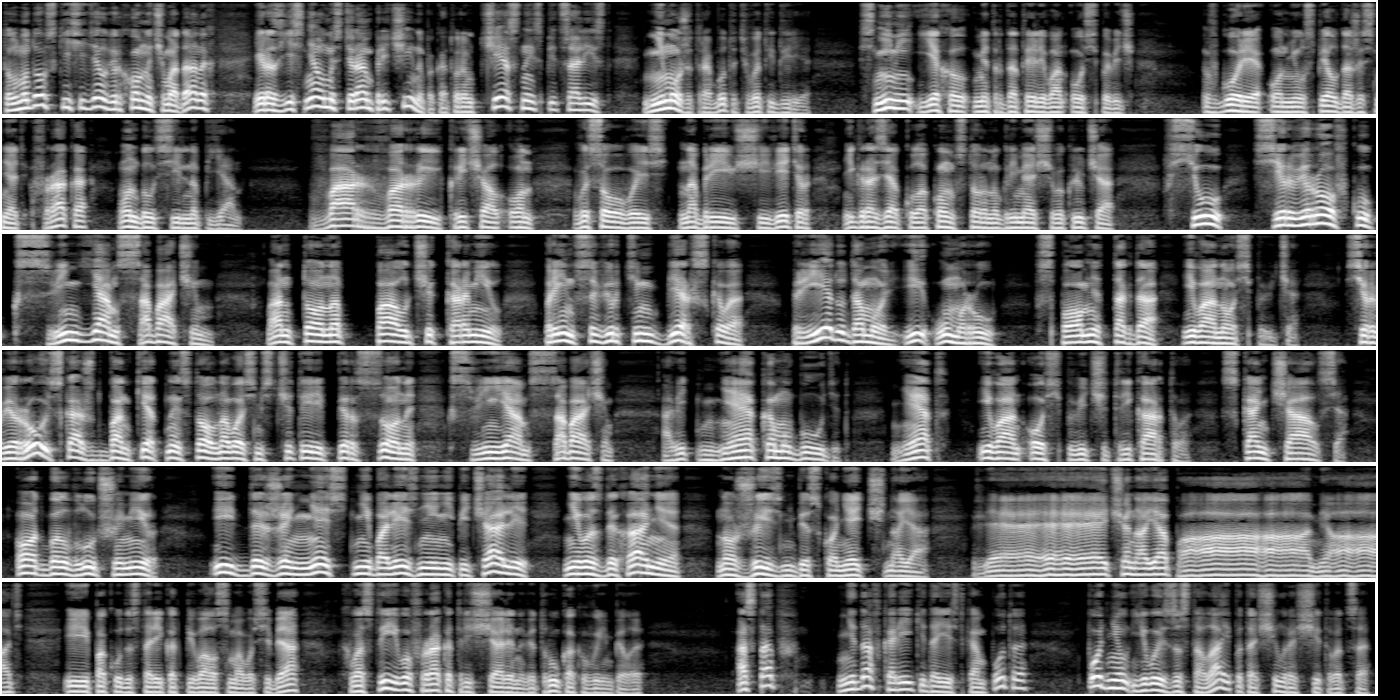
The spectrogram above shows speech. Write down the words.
Толмудовский сидел верхом на чемоданах и разъяснял мастерам причины, по которым честный специалист не может работать в этой дыре. С ними ехал метрдотель Иван Осипович. В горе он не успел даже снять фрака, он был сильно пьян. «Варвары!» — кричал он, высовываясь на бреющий ветер и грозя кулаком в сторону гремящего ключа. «Всю сервировку к свиньям собачьим!» Антона Палча кормил, принца Вюртембергского. Приеду домой и умру. Вспомнят тогда Ивана Осиповича. Сервируй, скажут, банкетный стол на 84 персоны к свиньям с собачьим. А ведь некому будет. Нет Иван Осиповича Трикартова. Скончался. Отбыл в лучший мир — и даже несть ни болезни, ни печали, ни воздыхания, но жизнь бесконечная, вечная память. И, покуда старик отпевал самого себя, хвосты его фрака трещали на ветру, как вымпелы. Остап, не дав корейке доесть компота, поднял его из-за стола и потащил рассчитываться.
